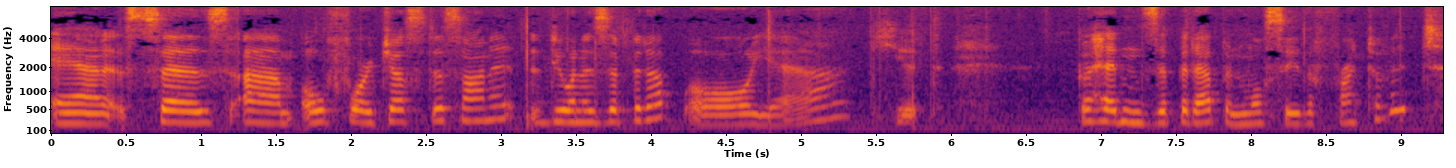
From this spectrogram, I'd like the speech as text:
And it says um, "Oh for Justice" on it. Do you want to zip it up? Oh yeah, cute. Go ahead and zip it up, and we'll see the front of it.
